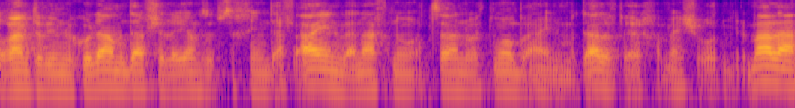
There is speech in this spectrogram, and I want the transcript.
צהריים טובים לכולם, הדף של היום זה פסחים דף ע', ואנחנו עצרנו אתמול בעין עמוד א', בערך חמש שורות מלמעלה.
